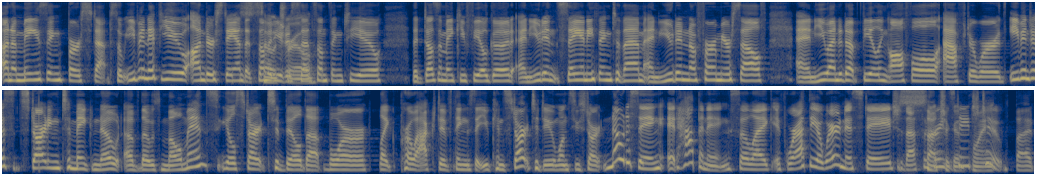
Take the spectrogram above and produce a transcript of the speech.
an amazing first step. So even if you understand that So somebody just said something to you that doesn't make you feel good and you didn't say anything to them and you didn't affirm yourself and you ended up feeling awful afterwards, even just starting to make note of those moments, you'll start to build up more like proactive things that you can start to do once you start noticing it happening. So like if we're at the awareness stage, that's Such a a great good stage point. too. But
